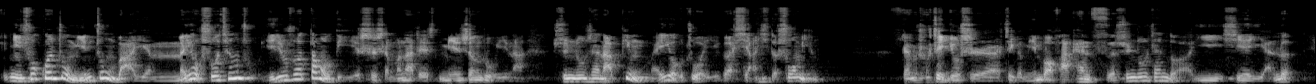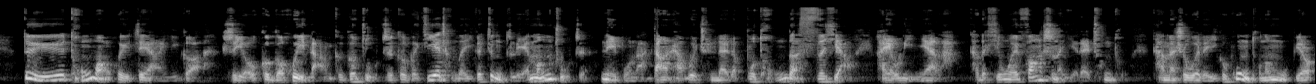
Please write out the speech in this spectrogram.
你说关注民众吧，也没有说清楚。也就是说，到底是什么呢？这民生主义呢？孙中山呢，并没有做一个详细的说明。人们说，这就是这个《民报》发刊词孙中山的一些言论。对于同盟会这样一个是由各个会党、各个组织、各个阶层的一个政治联盟组织，内部呢当然会存在着不同的思想还有理念了，他的行为方式呢也在冲突。他们是为了一个共同的目标，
